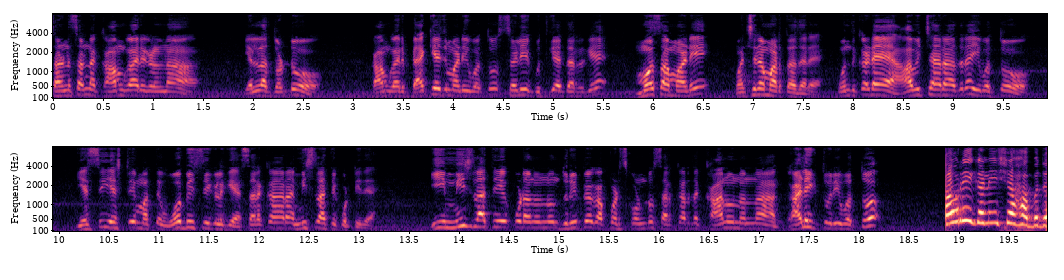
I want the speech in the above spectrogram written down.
ಸಣ್ಣ ಸಣ್ಣ ಕಾಮಗಾರಿಗಳನ್ನ, ಎಲ್ಲ ದೊಡ್ಡ ಕಾಮಗಾರಿ ಪ್ಯಾಕೇಜ್ ಮಾಡಿ ಇವತ್ತು ಸ್ಥಳೀಯ ಗುತ್ತಿಗೆದಾರರಿಗೆ ಮೋಸ ಮಾಡಿ ವಂಚನೆ ಮಾಡ್ತಾ ಇದ್ದಾರೆ. ಒಂದು ಕಡೆ ಆ ವಿಚಾರ ಆದರೆ ಇವತ್ತು ಎಸ್ ಸಿ ಎಸ್ ಟಿ ಮತ್ತು ಒ ಬಿ ಸಿಗಳಿಗೆ ಸರ್ಕಾರ ಮೀಸಲಾತಿ ಕೊಟ್ಟಿದೆ. ಈ ಮೀಸಲಾತಿ ಕೂಡ ದುರುಪಯೋಗ ಪಡಿಸ್ಕೊಂಡು ಸರ್ಕಾರದ ಕಾನೂನನ್ನ ಗಾಳಿಗೆ ತೂರಿವತ್ತು ಗೌರಿ ಗಣೇಶ ಹಬ್ಬದ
